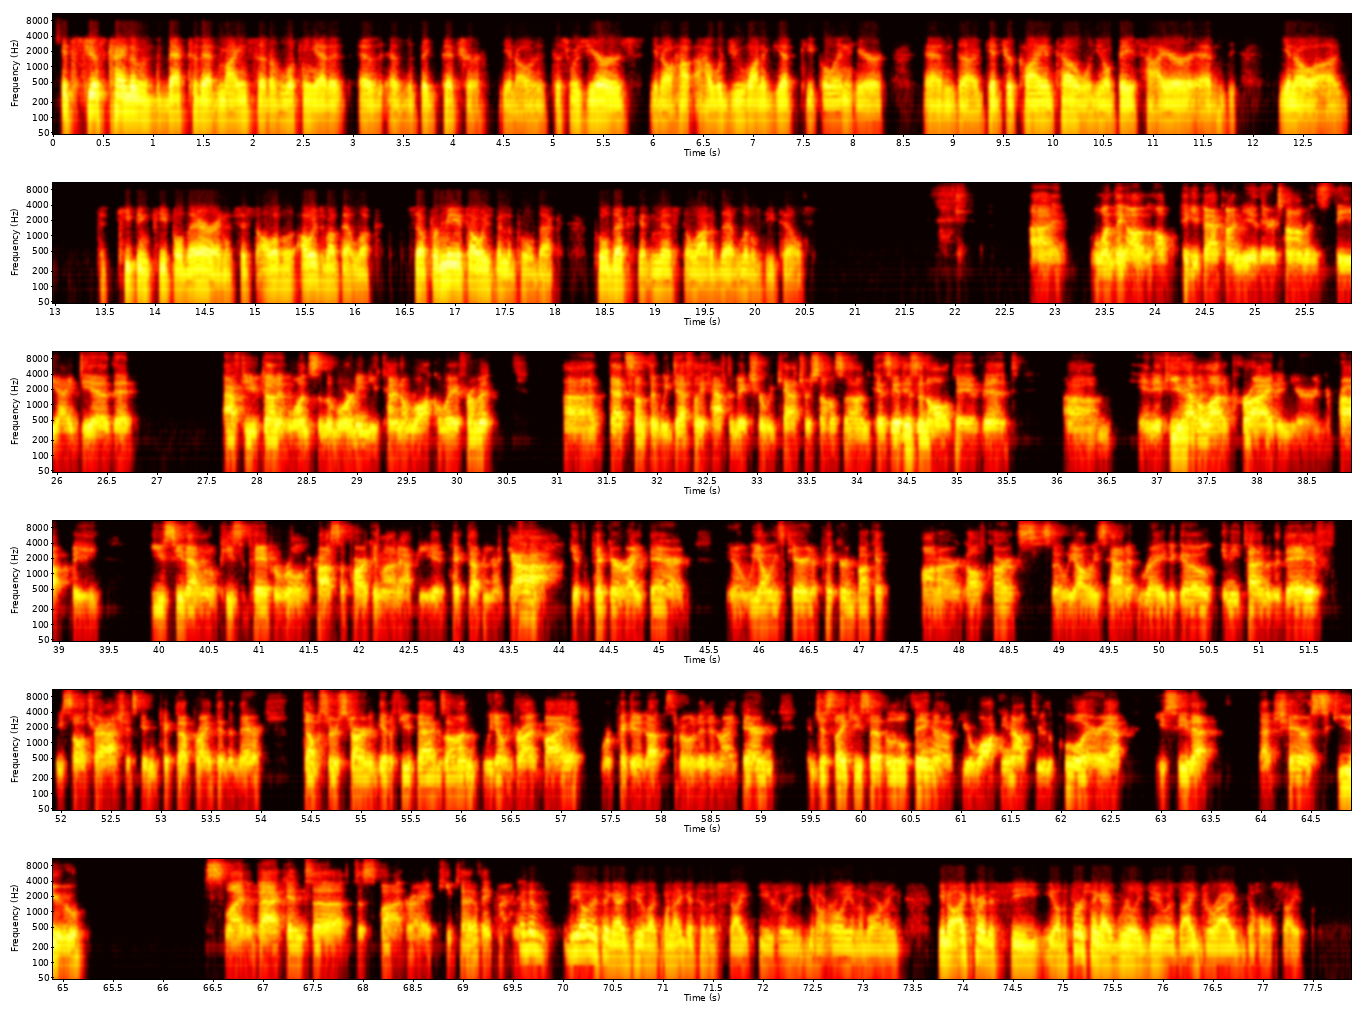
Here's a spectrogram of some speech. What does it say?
it's just kind of back to that mindset of looking at it as as the big picture. You know, if this was yours, you know, how how would you want to get people in here and uh, get your clientele, you know, base higher and you know, uh, just keeping people there. And it's just all of, always about that look. So for me, it's always been the pool deck. Pool decks get missed a lot of that little details. Uh, one thing I'll, I'll piggyback on you there, Tom, is the idea that after you've done it once in the morning, you kind of walk away from it. Uh, that's something we definitely have to make sure we catch ourselves on because it is an all-day event. Um, and if you have a lot of pride in your in your property, you see that little piece of paper rolling across the parking lot after you get picked up, and you're like, ah, get the picker right there you know, we always carried a picker and bucket on our golf carts. So we always had it ready to go any time of the day. If we saw trash, it's getting picked up right then and there. Dumpsters starting to get a few bags on. We don't drive by it. We're picking it up, throwing it in right there. And, and just like you said, the little thing of you're walking out through the pool area, you see that that chair askew, slide it back into the spot, right? Keep that yep. thing. Right and then the other thing I do, like when I get to the site, usually, you know, early in the morning, you know, I try to see, you know, the first thing I really do is I drive the whole site.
